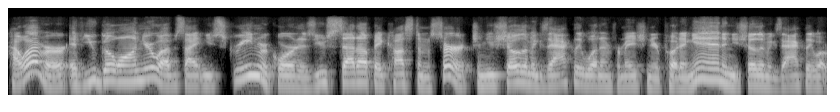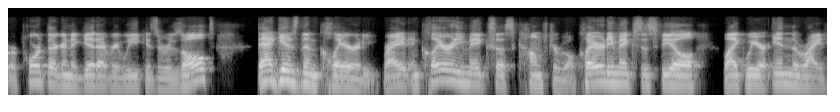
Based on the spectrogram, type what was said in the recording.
However, if you go on your website and you screen record as you set up a custom search and you show them exactly what information you're putting in and you show them exactly what report they're going to get every week as a result, that gives them clarity, right? And clarity makes us comfortable. Clarity makes us feel like we are in the right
